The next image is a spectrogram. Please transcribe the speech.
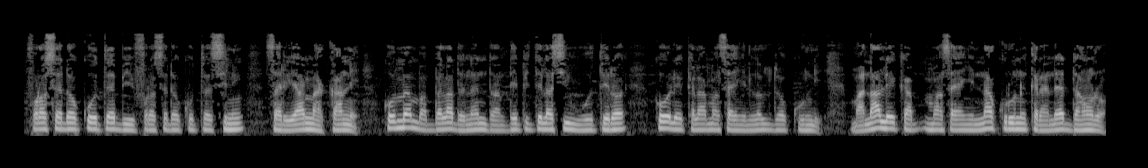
forosɛ dɔ ko tɛ bi forosɛ dɔ ko tɛ sini sariya na kan de ko n bɛ ma bɛɛ ladɛnɛn dan depitelasi woterɔ k'o le kɛla masayaɲininali dɔ kun di ma n'ale ka masayaɲinina kuru ni kɛrɛndɛ dan rɔ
